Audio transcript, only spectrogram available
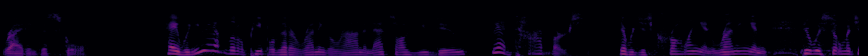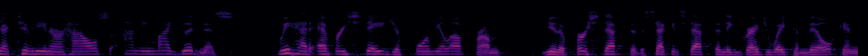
right into school. Hey, when you have little people that are running around and that's all you do, we had toddlers that were just crawling and running, and there was so much activity in our house. I mean, my goodness. We had every stage of formula from you know first step to the second step then they graduate to milk and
